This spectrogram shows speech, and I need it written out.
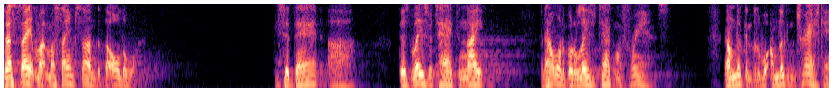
That's same, my, my same son, the, the, older one. He said, Dad, uh, there's laser tag tonight, and I want to go to laser tag with my friends. And I'm looking, the, I'm looking at the trash can.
